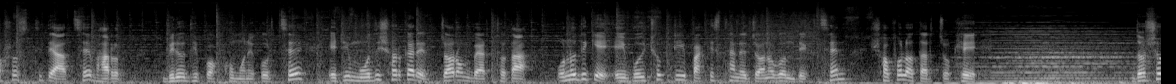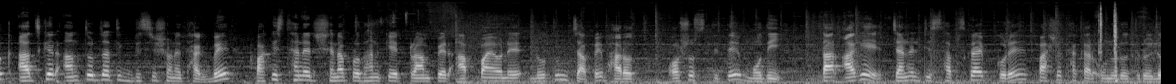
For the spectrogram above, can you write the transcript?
অস্বস্তিতে আছে ভারত। বিরোধী পক্ষ মনে করছে, এটি মোদী সরকারের চরম ব্যর্থতা। অন্যদিকে, এই বৈঠকটি পাকিস্তানের জনগণ দেখছেন সফলতার চোখে। দর্শক, আজকের আন্তর্জাতিক বিশ্লেষণে থাকবে পাকিস্তানের সেনাপ্রধানকে ট্রাম্পের আপ্যায়নে নতুন চাপে ভারত, অস্বস্তিতে মোদি। তার আগে চ্যানেলটি সাবস্ক্রাইব করে পাশে থাকার অনুরোধ রইল।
